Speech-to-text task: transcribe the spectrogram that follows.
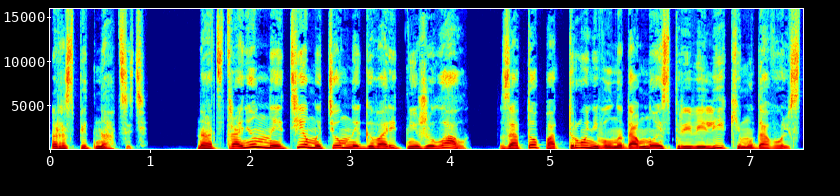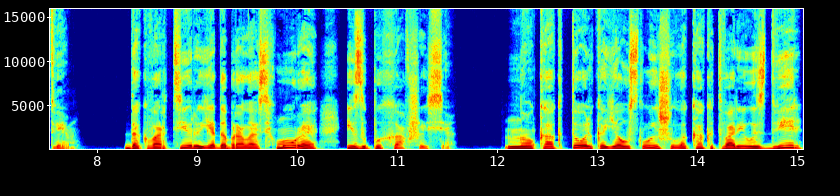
раз пятнадцать. На отстраненные темы темный говорить не желал, зато подтрунивал надо мной с превеликим удовольствием. До квартиры я добралась хмурая и запыхавшаяся. Но как только я услышала, как отворилась дверь,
